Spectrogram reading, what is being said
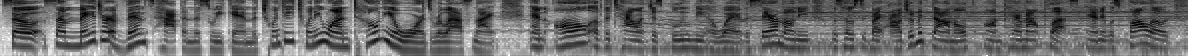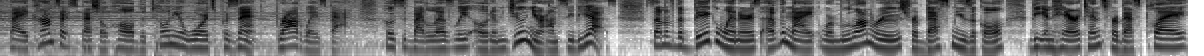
So, some major events happened this weekend. The 2021 Tony Awards were last night, and all of the talent just blew me away. The ceremony was hosted by Audra McDonald on Paramount Plus, and it was followed by a concert special called The Tony Awards Present Broadway's Back, hosted by Leslie Odom Jr. on CBS. Some of the big winners of the night were Moulin Rouge for Best Musical, The Inheritance for Best Play,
